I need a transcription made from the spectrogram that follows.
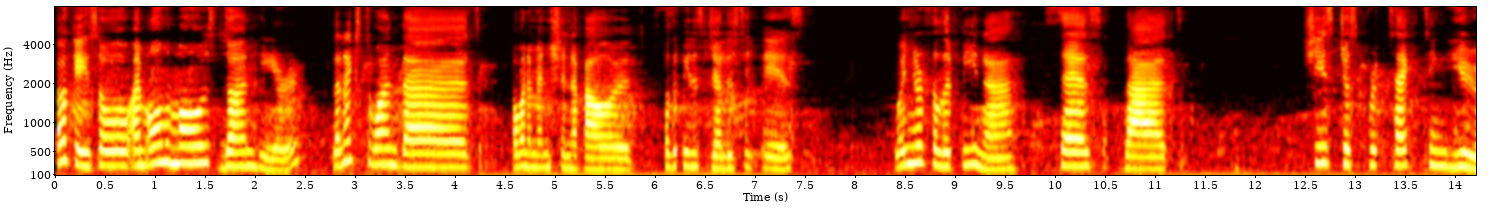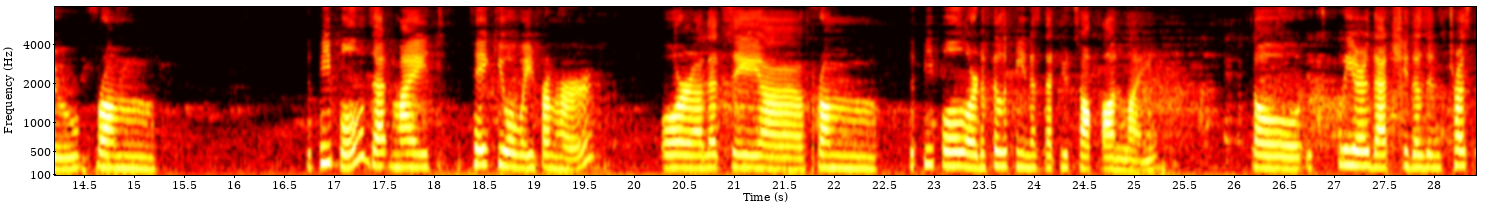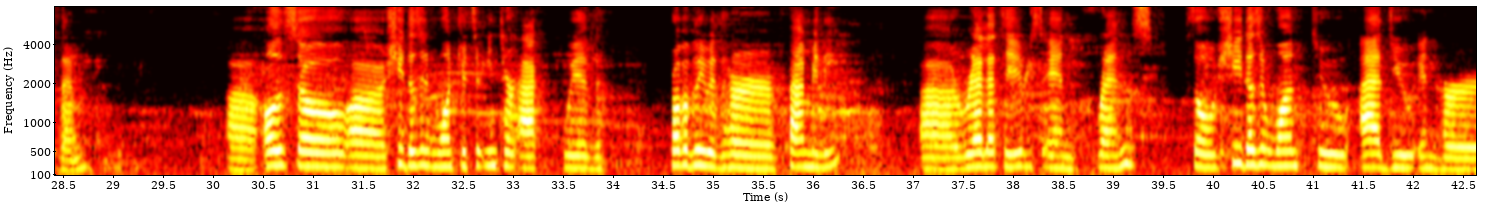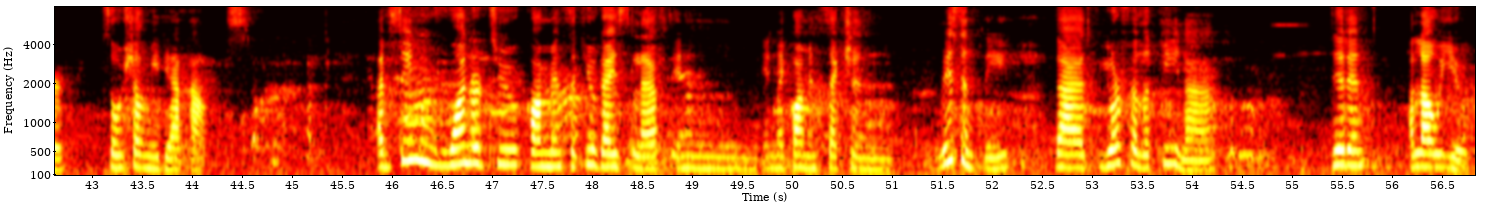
Okay, so I'm almost done here. The next one that I want to mention about Filipinas jealousy is when your Filipina says that she's just protecting you from the people that might take you away from her or uh, let's say uh, from the people or the Filipinas that you talk online so it's clear that she doesn't trust them uh, also uh, she doesn't want you to interact with probably with her family uh, relatives and friends so she doesn't want to add you in her social media accounts I've seen one or two comments that you guys left in in my comment section recently that your Filipina didn't allow you.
